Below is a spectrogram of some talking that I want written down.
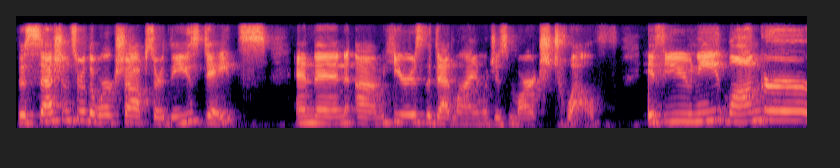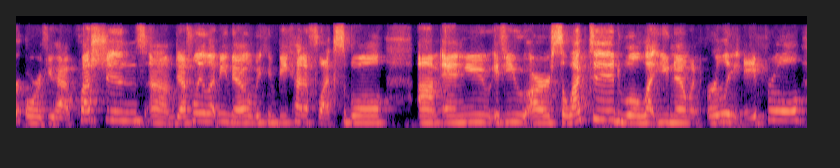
the sessions for the workshops are these dates. And then um, here's the deadline, which is March 12th. If you need longer or if you have questions, um, definitely let me know. We can be kind of flexible. Um, and you, if you are selected, we'll let you know in early April,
